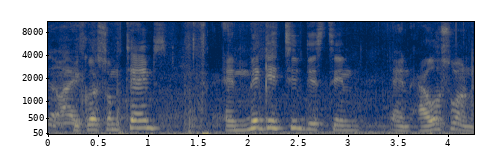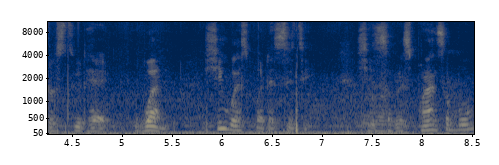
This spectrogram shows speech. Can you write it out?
No, I. Because sometimes a negative this thing, and I also understood her. One, she works for the city, she's responsible.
